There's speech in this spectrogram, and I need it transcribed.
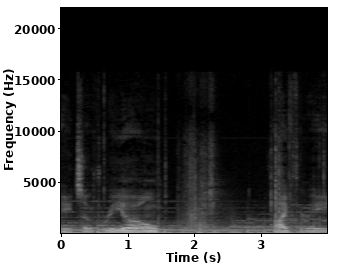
8, so 3 0 5 3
